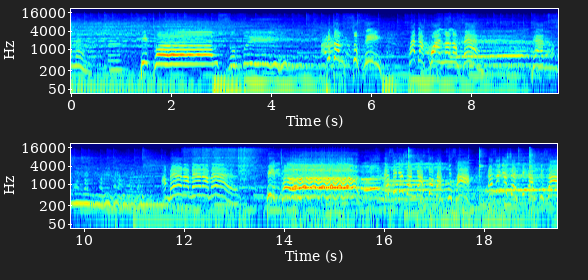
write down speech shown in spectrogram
Amen. Pitom souffri. Pitom souffri. Pas d'accord dans l'enfer. Perdu. Amen, amen, amen. Pitom. Est-ce que c'est un garçon qui a dit ça? Est-ce que c'est une fille qui a dit ça?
